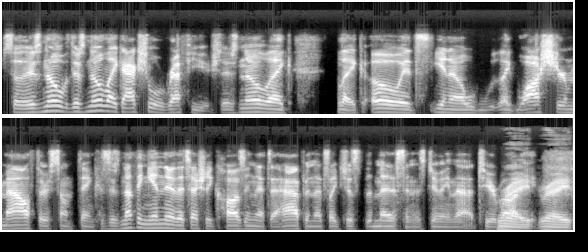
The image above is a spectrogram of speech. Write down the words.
So there's no there's no like actual refuge. There's no like like oh it's you know like wash your mouth or something because there's nothing in there that's actually causing that to happen. That's like just the medicine is doing that to your body. Right, right.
